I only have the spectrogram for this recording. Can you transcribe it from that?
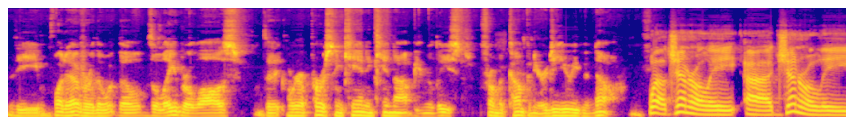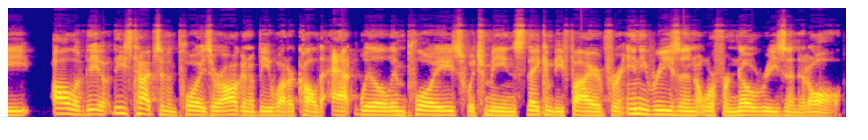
the whatever the, the, the labor laws that where a person can and cannot be released from a company, or do you even know? Well, generally, uh, generally, all of the these types of employees are all going to be what are called at will employees, which means they can be fired for any reason or for no reason at all.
